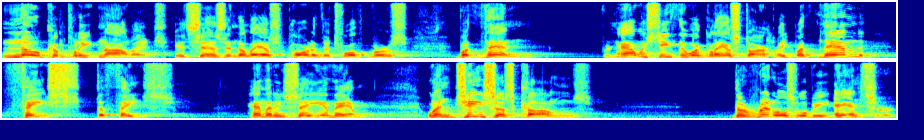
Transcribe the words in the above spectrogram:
know complete knowledge. It says in the last part of the 12th verse, but then, for now we see through a glass darkly, but then face to face. How many say amen? When Jesus comes, the riddles will be answered.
